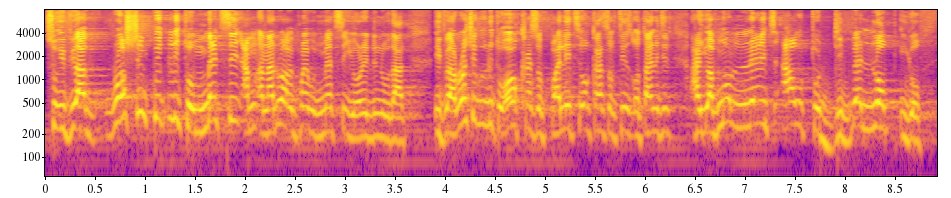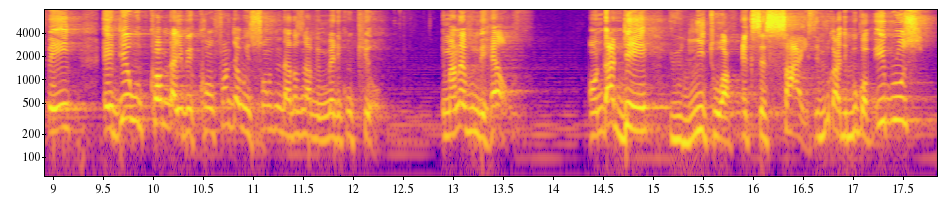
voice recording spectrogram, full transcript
So if you are rushing quickly to medicine, and I don't have a problem with medicine, you already know that. If you are rushing quickly to all kinds of palliatives, all kinds of things, alternatives, and you have not learned how to develop your faith, a day will come that you'll be confronted with something that doesn't have a medical cure. It might not even be health. On that day, you need to have exercised. If you look at the book of Hebrews,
